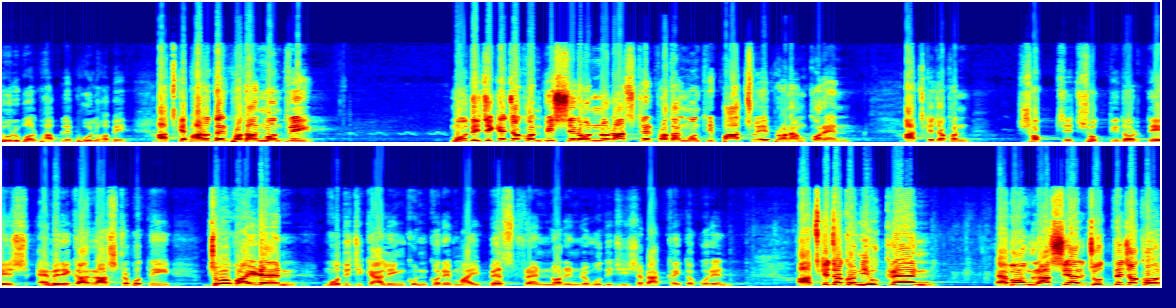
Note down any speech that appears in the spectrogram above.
দুর্বল ভাবলে ভুল হবে। আজকে ভারতের প্রধানমন্ত্রী মোদিজিকে যখন বিশ্বের অন্য রাষ্ট্রের প্রধানমন্ত্রী পা ছুঁয়ে প্রণাম করেন, আজকে যখন সবচেয়ে শক্তিধর দেশ আমেরিকার রাষ্ট্রপতি জো বাইডেন। মোদিজিকে আলিঙ্কন করে মাই বেস্ট ফ্রেন্ড নরেন্দ্র মোদিজি হিসেবে আখ্যায়িত করেন। আজকে যখন ইউক্রেন এবং রাশিয়ার যুদ্ধে যখন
